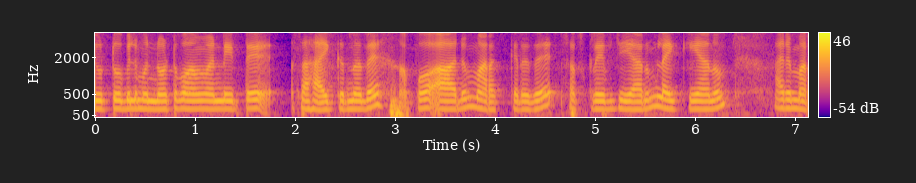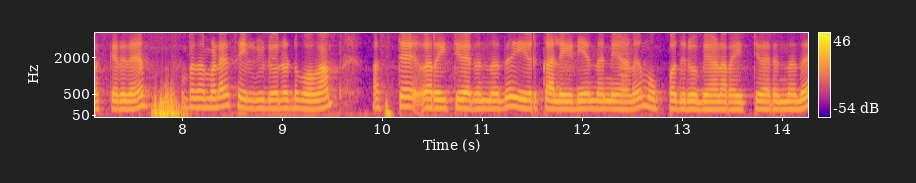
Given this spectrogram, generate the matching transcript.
യൂട്യൂബിൽ മുന്നോട്ട് പോകാൻ വേണ്ടിയിട്ട് സഹായിക്കുന്നത്. അപ്പോൾ ആരും മറക്കരുത്. സബ്സ്ക്രൈബ് ചെയ്യാനും ലൈക്ക് ചെയ്യാനും ആരും മറക്കരുത്. അപ്പോൾ നമ്മുടെ സെയിൽ വീഡിയോയിലോട്ട് പോകാം. ഫസ്റ്റ് റേറ്റ് വരുന്നത് ഈ ഒരു കലേഡിയൻ തന്നെയാണ്. മുപ്പത് രൂപയാണ് റേറ്റ് വരുന്നത്.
